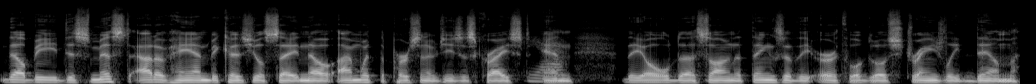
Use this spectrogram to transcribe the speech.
they'll be dismissed out of hand because you'll say, No, I'm with the person of Jesus Christ. Yeah. And the old uh, song, The Things of the Earth Will Go Strangely Dim.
